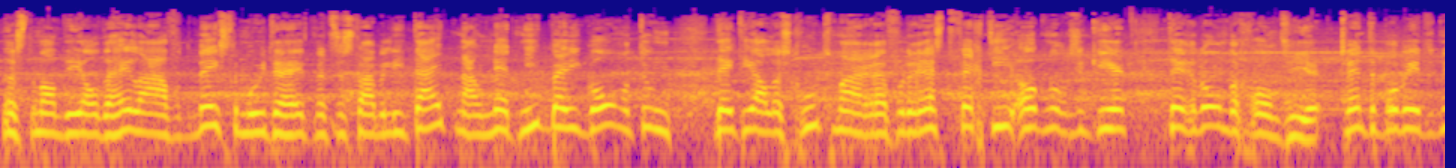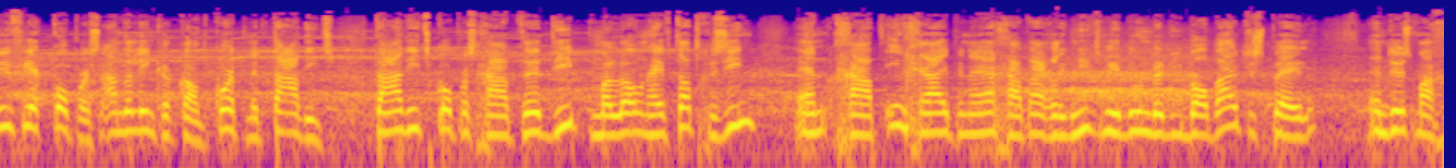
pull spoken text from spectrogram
Dat is de man die al de hele avond de meeste moeite heeft met zijn stabiliteit. Nou net niet bij die goal. Want toen deed hij alles goed. Maar uh, voor de rest vecht hij ook nog eens een keer tegen de ondergrond hier. Twente probeert het nu via Koppers aan de linkerkant. Kort met Tadic. Tadic, Koppers gaat diep. Malone heeft dat gezien. En gaat ingrijpen. Nou ja, gaat eigenlijk niets meer doen bij die bal buiten spelen. En dus mag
